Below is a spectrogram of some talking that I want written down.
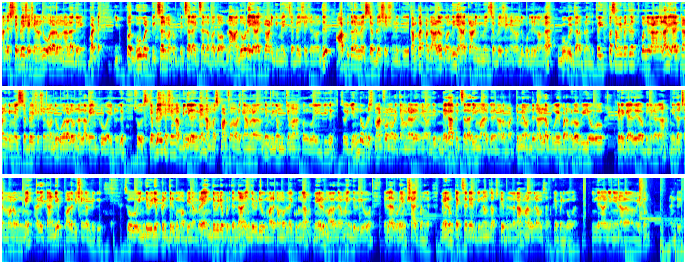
அந்த ஸ்டெபிலைசேஷன் வந்து ஓரளவு நல்லா தெரியும். பட் இப்போ கூகுள் பிக்சல் மற்றும் பிக்சல் எக்ஸலில் பார்த்தோம் அப்படின்னா அதோட எலக்ட்ரானிக் இமேஜ் ஸ்டெபிலைசேஷன் வந்து ஆப்டிகல் இமேஜ் ஸ்டெபிலைசேஷனுக்கு கம்பேர் பண்ற அளவுக்கு வந்து எலக்ட்ரானிக் இமேஜ் ஸ்டெபிலைசேஷன் வந்து கொடுத்துருக்காங்க கூகுள் தரப்புல இருந்து. ஸோ இப்போ சமீபத்தில் கொஞ்ச காலங்களாக எலக்ட்ரானிக் இமேஜ் ஸ்டெபிலைசேஷன் வந்து ஓரளவு நல்லாவே இம்ப்ரூவ் ஆயிட்டு இருக்கு. ஸோ ஸ்டெபிலைசேஷன் அப்படிங்கிறதுமே நம்ம ஸ்மார்ட் ஃபோனோட கேமரா வந்து மிக முக்கியமான பங்கு வகிக்குது. ஸோ எந்த ஒரு ஸ்மார்ட் ஃபோனோட கேமராலையுமே வந்து மெகா பிக்சல் அதிகமாக இருக்கிறதுனால மட்டுமே வந்து நல்ல புகைப்படங்களோ வீடியோவோ கிடைக்காது அப்படிங்கிறதான் நிதர்சனமான உண்மை. அதை தாண்டிய பல விஷயங்கள் இருக்கு. ஸோ ஸோ இந்த வீடியோ பிடித்திருக்கும் அப்படின்னு நம்புறேன். இந்த வீடியோ பிடித்திருந்தால் இந்த வீடியோக்கு மறக்காம ஒரு லைக் கொடுங்க. மேலும் மறந்துடாம இந்த வீடியோவை எல்லாருக்கூடையும் ஷேர் பண்ணுங்க. மேலும் டெக்ஸ்டைலுக்கு இன்னும் சப்ஸ்கிரைப் பண்ணலன்னா மறந்துடாம சப்ஸ்கிரைப் பண்ணிக்கோங்க. இந்த நாள் இனிய நாளாக அமைக்கும் நன்றி.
